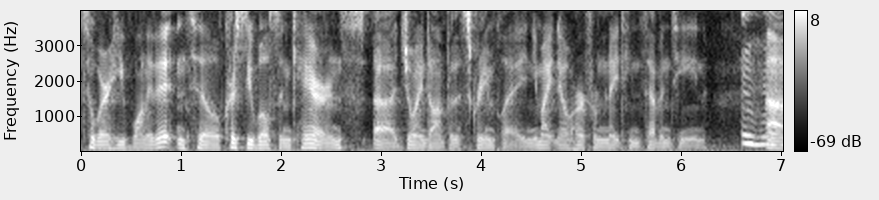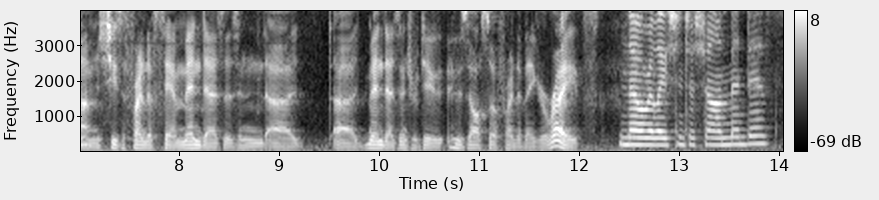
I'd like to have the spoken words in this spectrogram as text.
to where he wanted it until Krysty Wilson Cairns uh, joined on for the screenplay, and you might know her from 1917. Um, she's a friend of Sam Mendes's, and uh, uh, Mendes introduced, who's also a friend of Edgar Wright's. No relation to Shawn Mendes.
